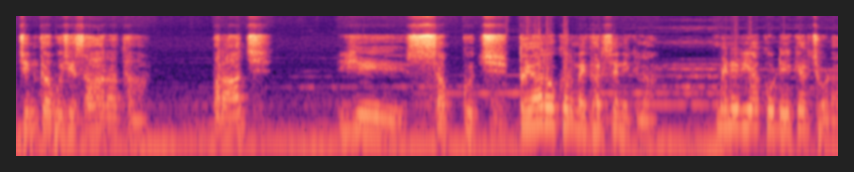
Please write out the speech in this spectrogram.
जिनका मुझे सहारा था। पर आज ये सब कुछ तैयार होकर मैं घर से निकला। मैंने रिया को डेकर छोड़ा।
